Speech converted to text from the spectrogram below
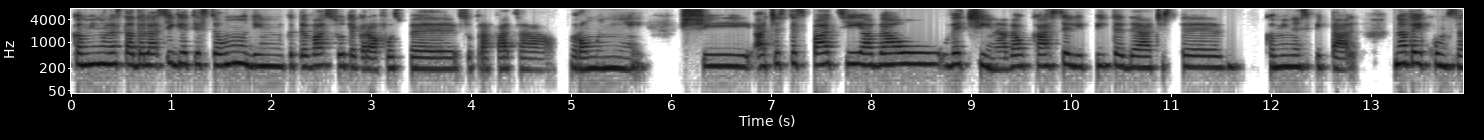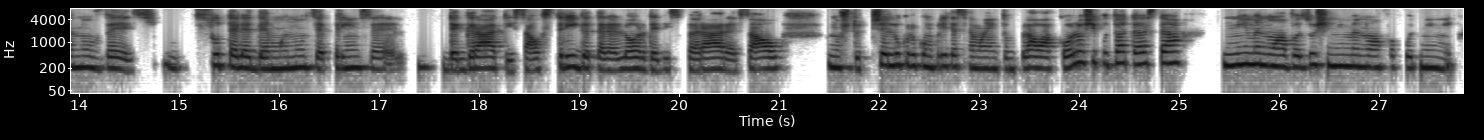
căminul ăsta de la Sighet este unul din câteva sute care au fost pe suprafața României. Și aceste spații aveau vecine, aveau case lipite de aceste cămine spital. N-aveai cum să nu vezi sutele de mânuțe prinse de gratis sau strigătele lor de disperare sau nu știu ce lucruri cumplite se mai întâmplau acolo și cu toate astea nimeni nu a văzut și nimeni nu a făcut nimic.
